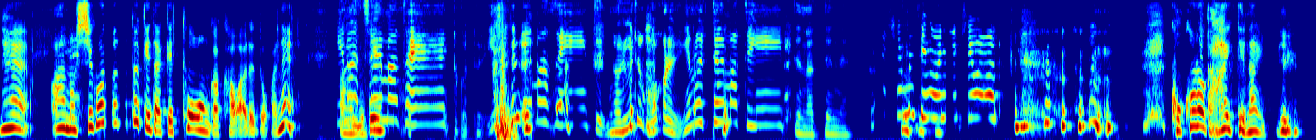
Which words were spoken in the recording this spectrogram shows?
ねあの、仕事の時だけトーンが変わるとかね。いらっしゃいませーとかって、いらっしゃいませーって、何言ってるか分からへん。いらっしゃいませーってなってんねん。心が入ってないっていう。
